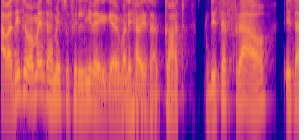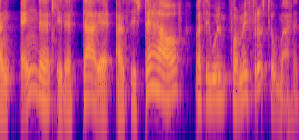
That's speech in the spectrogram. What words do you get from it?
Aber dieser Moment hat mir so viel Liebe gegeben, weil ich habe gesagt, Gott, diese Frau ist am Ende ihres Tages, und sie steht auf, was sie will für mich Frühstück machen.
